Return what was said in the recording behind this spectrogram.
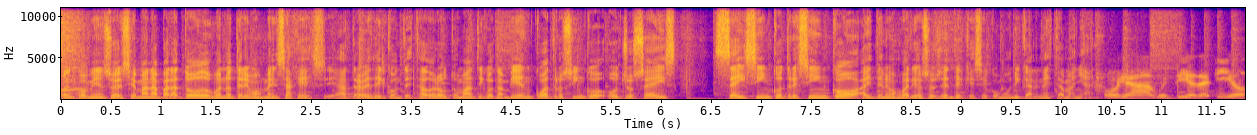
Buen comienzo de semana para todos. Bueno, tenemos mensajes eh, a través del contestador automático también, 4586-6535. Ahí tenemos varios oyentes que se comunican en esta mañana. Hola, buen día Darío,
